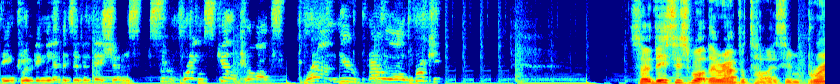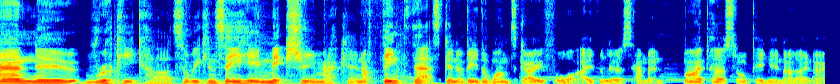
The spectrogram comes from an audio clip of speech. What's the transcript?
including limited editions, Supreme skill cards, brand new parallel rookie so this is what they're advertising. Brand new rookie card. So we can see here Mick Schumacher. And I think that's going to be the one to go for over Lewis Hamilton. My personal opinion, I don't know.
